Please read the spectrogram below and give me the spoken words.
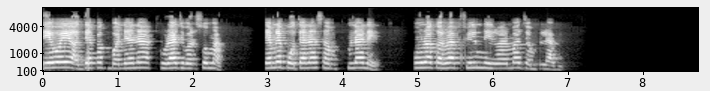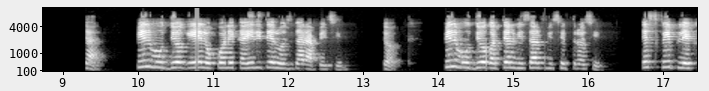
તેઓએ અધ્યાપક બન્યાના થોડા જ વર્ષોમાં તેમણે પોતાના સપનાને પૂર્ણ કરવા ફિલ્મ નિર્માણમાં ઝંપલાવ્યું ચાર. ફિલ્મ ઉદ્યોગ એ લોકોને કઈ રીતે રોજગાર આપે છે? ફિલ્મ ઉદ્યોગ અત્યંત વિશાળ ક્ષેત્ર છે. તે સ્ક્રિપ્ટ લેખક,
